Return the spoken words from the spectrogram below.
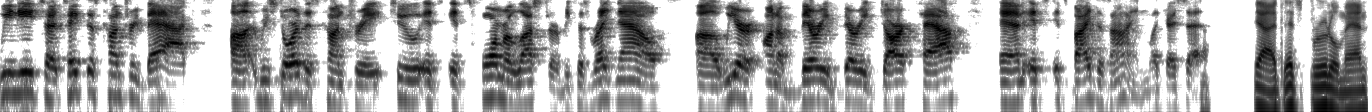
we need to take this country back, uh, restore this country to its its former luster. Because right now uh, we are on a very very dark path, and it's it's by design. Like I said. Yeah, it's, it's brutal, man.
